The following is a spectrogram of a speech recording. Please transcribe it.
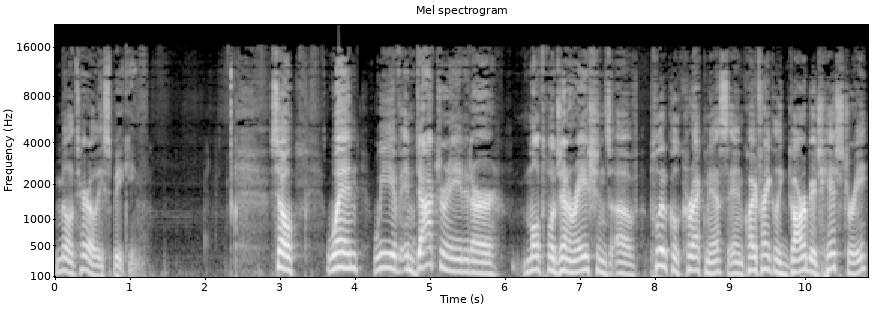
militarily speaking. So when we have indoctrinated our multiple generations of political correctness and, quite frankly, garbage history,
